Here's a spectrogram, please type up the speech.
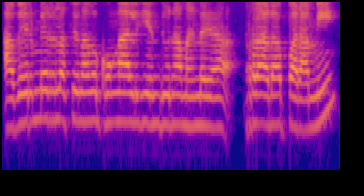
haberme relacionado con alguien de una manera rara para mí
